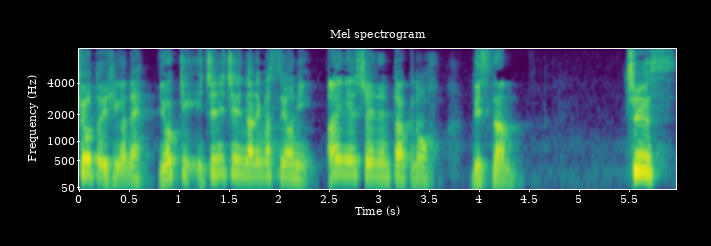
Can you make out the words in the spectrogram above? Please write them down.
今日という日がね、良き一日になりますように、愛年青年タークのビスダン、チュース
